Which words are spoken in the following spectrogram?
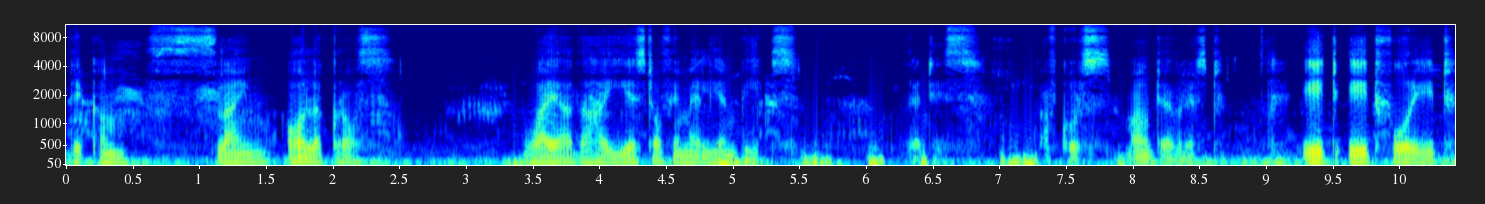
they come flying all across via the highest of Himalayan peaks that is of course Mount Everest 8848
